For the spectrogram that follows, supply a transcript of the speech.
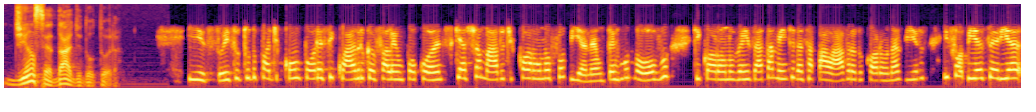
de ansiedade, doutora? Isso, isso tudo pode compor esse quadro que eu falei um pouco antes, que é chamado de coronofobia, né? Um termo novo, que corono vem exatamente dessa palavra do coronavírus, e fobia seria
